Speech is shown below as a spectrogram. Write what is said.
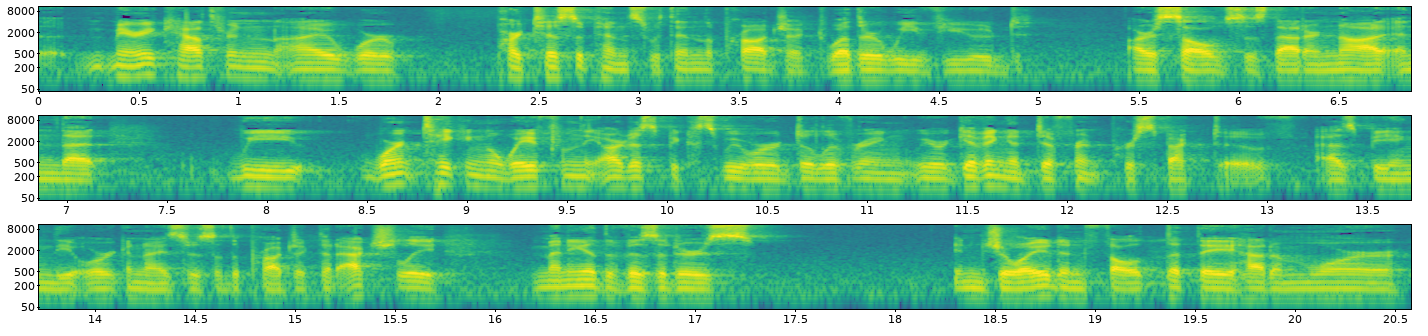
uh, Mary Catherine and I were participants within the project, whether we viewed ourselves as that or not, and that we weren't taking away from the artists because we were delivering, we were giving a different perspective as being the organizers of the project that actually many of the visitors enjoyed and felt that they had a more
